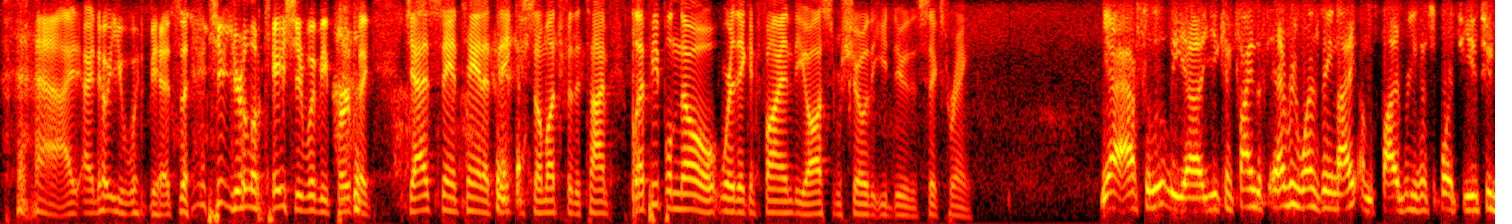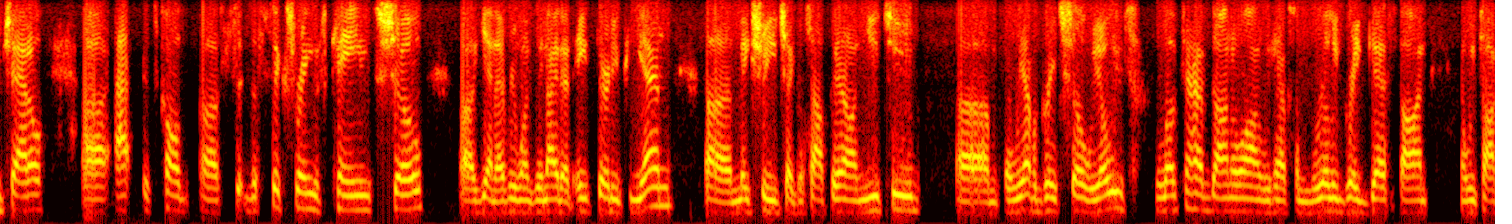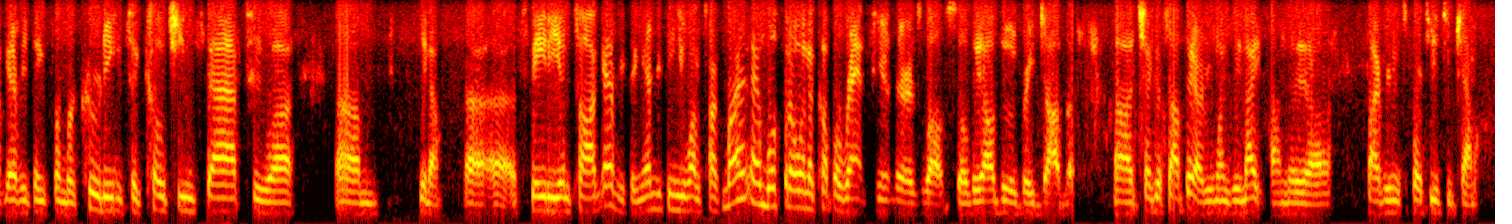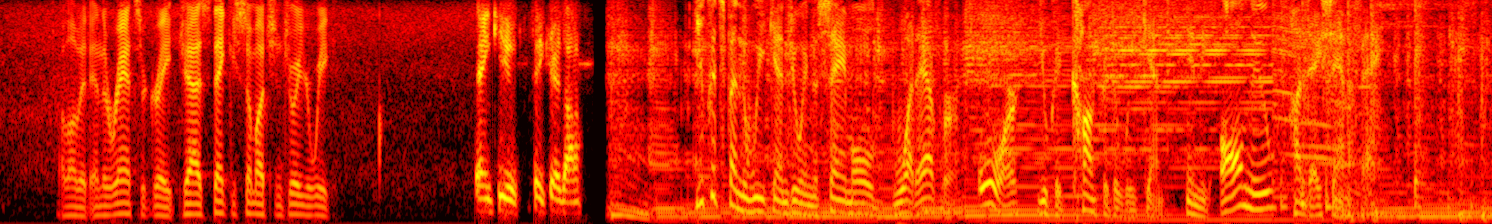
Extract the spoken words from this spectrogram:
I, I know you would be. It's a, your location would be perfect. Jazz Santana, thank you so much for the time. Let people know where they can find the awesome show that you do, The Sixth Ring. Yeah, absolutely. Uh, you can find us every Wednesday night on the Five Reasons Sports YouTube channel. Uh, at, it's called uh, The Six Rings Canes Show. Uh, again, every Wednesday night at 8.30 p.m. Uh, make sure you check us out there on YouTube. Um, and we have a great show. We always love to have Dono on. We have some really great guests on and we talk everything from recruiting to coaching staff to uh, um, you know uh, uh, stadium talk, everything, everything you want to talk about, and we'll throw in a couple rants here and there as well. So they all do a great job. But uh, check us out there every Wednesday night on the uh, Five Reasons Sports YouTube channel. I love it, and the rants are great. Jazz, thank you so much. Enjoy your week. Thank you. Take care, Donna. You could spend the weekend doing the same old whatever, or you could conquer the weekend in the all-new Hyundai Santa Fe.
